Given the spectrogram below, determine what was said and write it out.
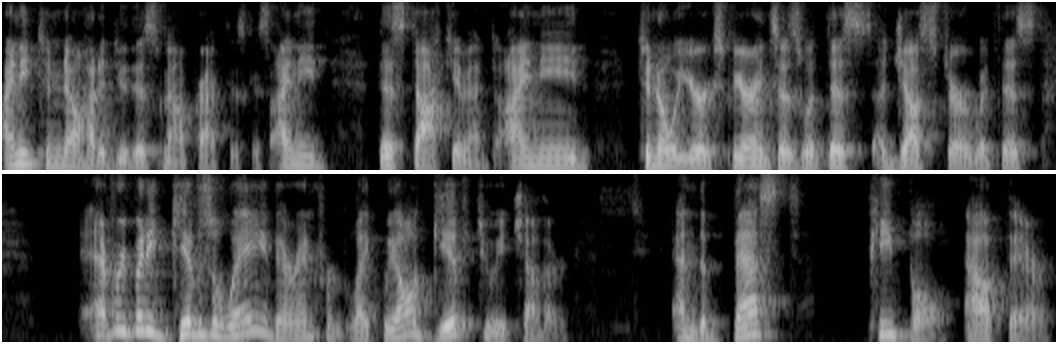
I need to know how to do this malpractice case, I need this document, I need to know what your experience is with this adjuster, with this, everybody gives away their info, like we all give to each other. And the best people out there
